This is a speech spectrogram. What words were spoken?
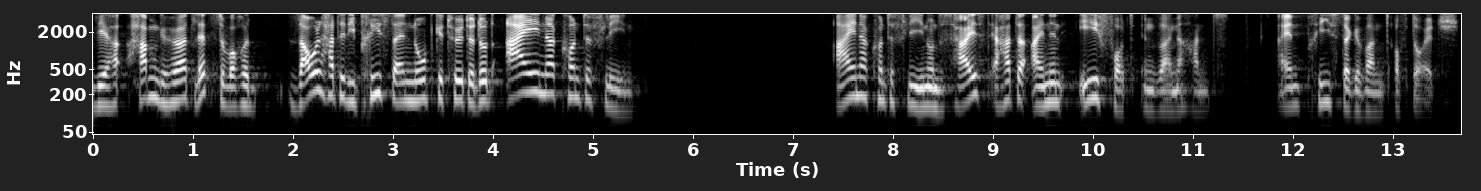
Wir haben gehört letzte Woche, Saul hatte die Priester in Nob getötet und einer konnte fliehen. Einer konnte fliehen und es das heißt, er hatte einen Ephod in seiner Hand, ein Priestergewand auf Deutsch.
